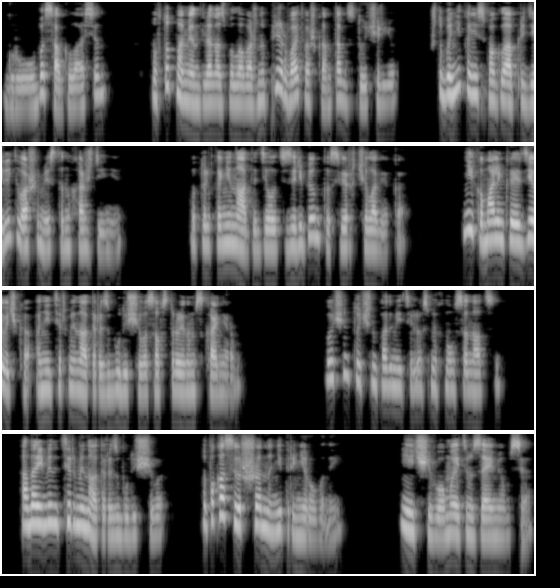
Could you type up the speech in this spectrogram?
Грубо, согласен. Но в тот момент для нас было важно прервать ваш контакт с дочерью, чтобы Ника не смогла определить ваше местонахождение. Вот только не надо делать из ребенка сверхчеловека. Ника маленькая девочка, а не терминатор из будущего со встроенным сканером. Очень точно подметили, усмехнулся Наци. Она именно терминатор из будущего, но пока совершенно не тренированный. Ничего, мы этим займемся.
